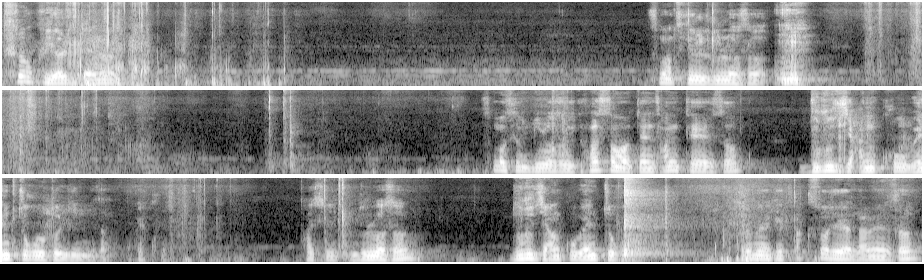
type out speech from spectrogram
트렁크 열 때는 스마트 키를 눌러서 키를 눌러서 이렇게 활성화된 상태에서 누르지 않고 왼쪽으로 돌립니다. 다시 눌러서 누르지 않고 왼쪽으로 그러면 이렇게 딱 소리가 나면서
